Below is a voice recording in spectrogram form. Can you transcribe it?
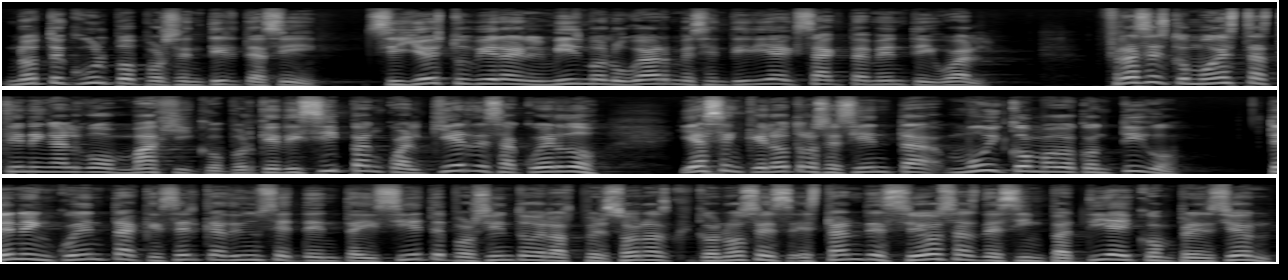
no te culpo por sentirte así. Si yo estuviera en el mismo lugar me sentiría exactamente igual. Frases como estas tienen algo mágico porque disipan cualquier desacuerdo y hacen que el otro se sienta muy cómodo contigo. Ten en cuenta que cerca de un 77% de las personas que conoces están deseosas de simpatía y comprensión.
